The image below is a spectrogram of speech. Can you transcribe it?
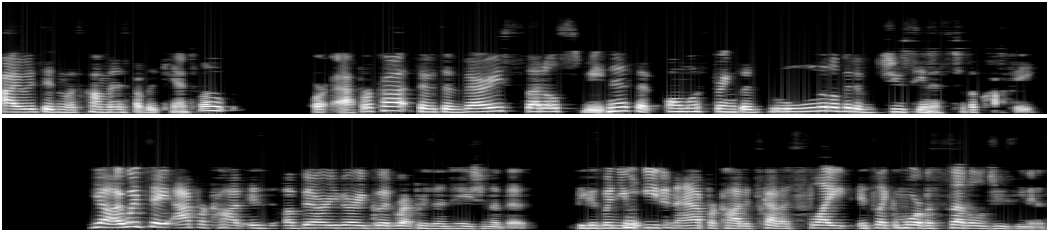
I would say the most common is probably cantaloupe or apricot. So it's a very subtle sweetness that almost brings a little bit of juiciness to the coffee. Yeah, I would say apricot is a very, very good representation of this. Because when you mm. eat an apricot, it's got a slight, it's like more of a subtle juiciness.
